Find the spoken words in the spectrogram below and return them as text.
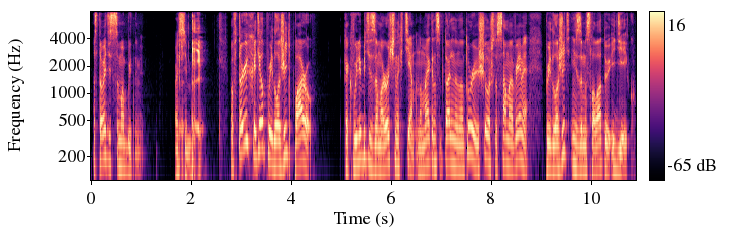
Оставайтесь самобытными. Спасибо. Во-вторых, хотел предложить пару, как вы любите, замороченных тем, но моя концептуальная натура решила, что самое время предложить незамысловатую идейку.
